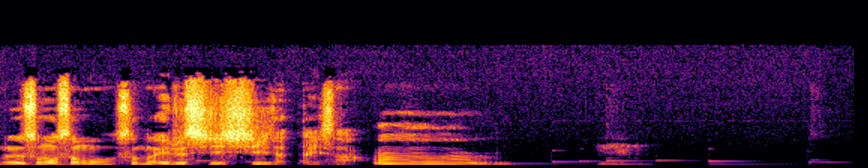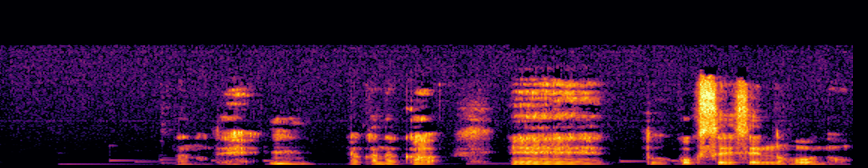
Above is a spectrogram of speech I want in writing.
うん、そもそもその LCC だったりさ。うんうん。なので、うん。なかなか、えーっと、国際線の方の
